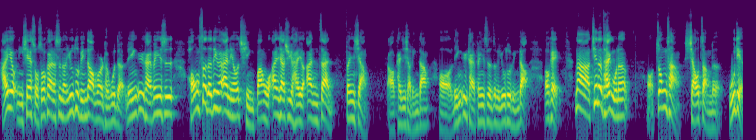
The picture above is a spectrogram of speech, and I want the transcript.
还有你现在所收看的是呢 YouTube 频道摩尔投顾的林玉凯分析师，红色的订阅按钮，请帮我按下去，还有按赞分享。然后开启小铃铛哦，林玉凯分析师的这个 YouTube 频道，OK。那今天的台股呢？哦，中场小涨了五点，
